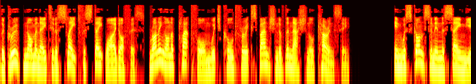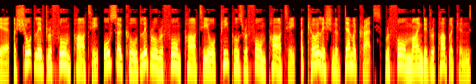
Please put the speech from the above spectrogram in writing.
The group nominated a slate for statewide office, running on a platform which called for expansion of the national currency. In Wisconsin in the same year, a short-lived Reform Party, also called Liberal Reform Party or People's Reform Party, a coalition of Democrats, reform-minded Republicans,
